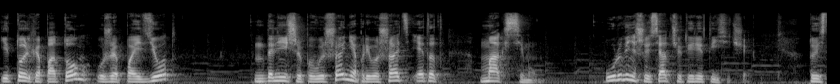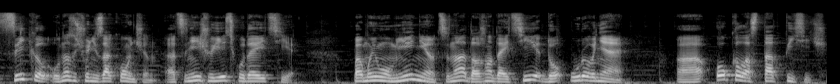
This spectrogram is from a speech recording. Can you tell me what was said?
и только потом уже пойдет на дальнейшее повышение превышать этот максимум. Уровень 64 тысячи. То есть цикл у нас еще не закончен, а цене еще есть куда идти. По моему мнению, цена должна дойти до уровня э, около 100 тысяч.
